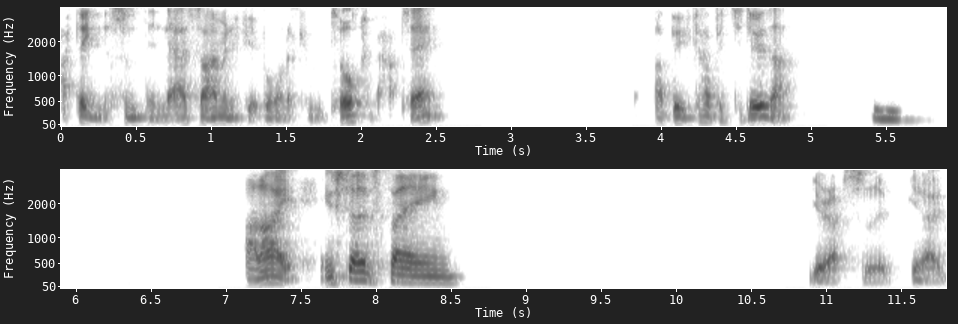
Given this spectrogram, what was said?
"I think there's something there, Simon. If you ever want to come and talk about it, I'd be happy to do that." Mhm. And I, instead of saying, "You're absolute," you know,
